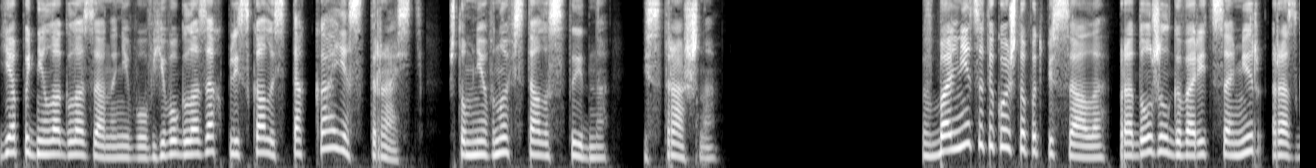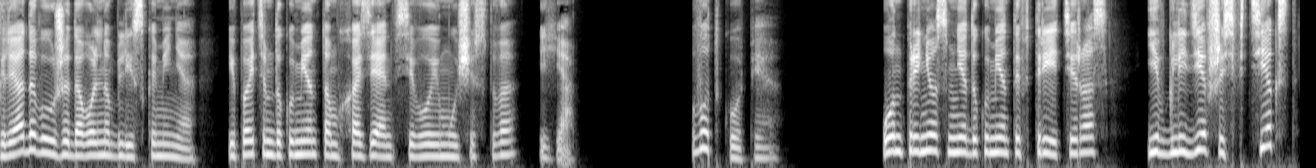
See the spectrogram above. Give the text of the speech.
Я подняла глаза на него. В его глазах плескалась такая страсть, что мне вновь стало стыдно и страшно. «В больнице ты кое-что подписала», — продолжил говорить Самир, разглядывая уже довольно близко меня. «И по этим документам хозяин всего имущества — я». Вот копия. Он принес мне документы в третий раз, и, вглядевшись в текст,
